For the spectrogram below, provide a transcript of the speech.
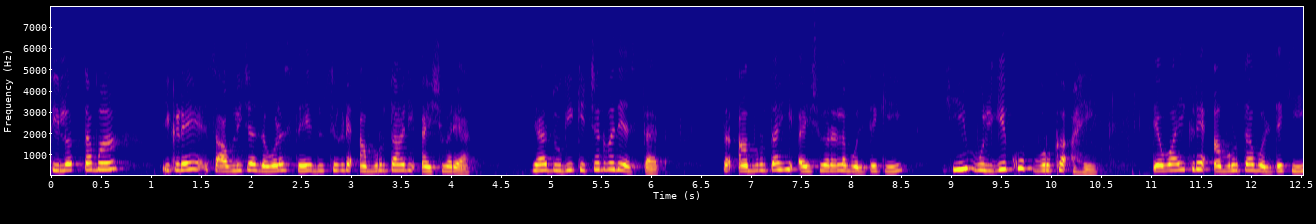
तिलोत्तमा इकडे सावलीच्या जवळ असते दुसरीकडे अमृता आणि ऐश्वर्या. ह्या दोघी किचनमध्ये असतात. तर अमृता ही ऐश्वर्याला बोलते की ही मुलगी खूप मूर्ख आहे. तेव्हा इकडे अमृता बोलते की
